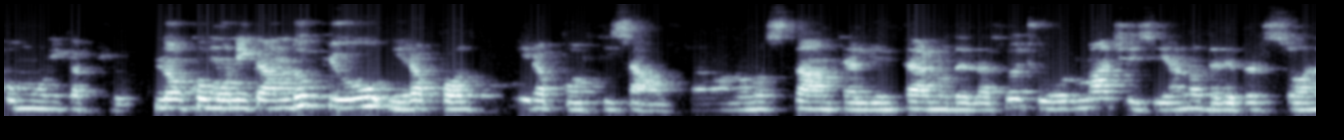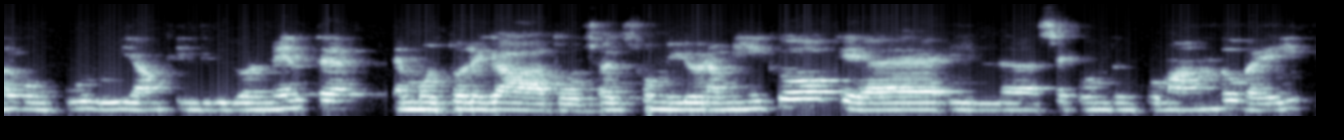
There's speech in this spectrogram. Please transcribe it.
comunica più. Non comunicando più i rapporti, i rapporti saltano, nonostante all'interno della sua ciurma ci siano delle persone con cui lui anche individualmente è molto legato. C'è il suo migliore amico che è il secondo in comando, Veit,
